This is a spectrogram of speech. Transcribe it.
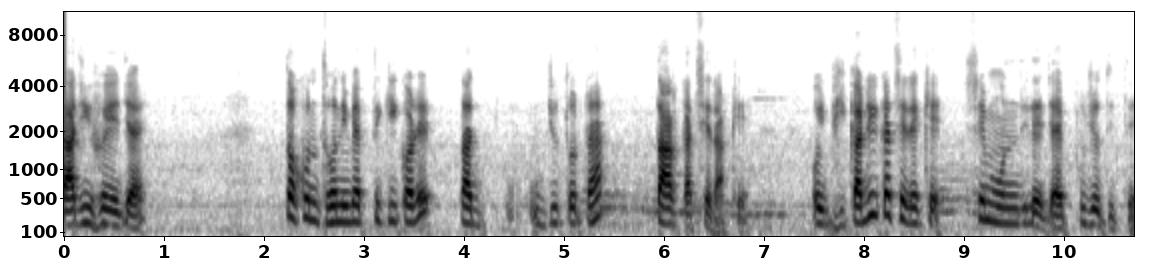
রাজি হয়ে যায়। তখন ধনী ব্যক্তি কী করে? তার জুতোটা তার কাছে রাখে। ওই ভিকারির কাছে রেখে সে মন্দিরে যায় পুজো দিতে।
